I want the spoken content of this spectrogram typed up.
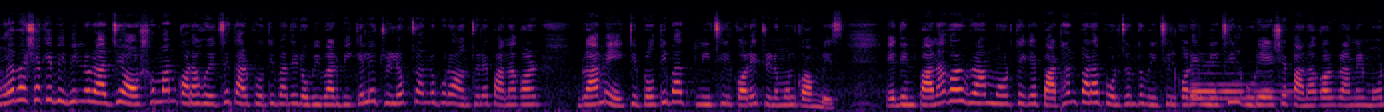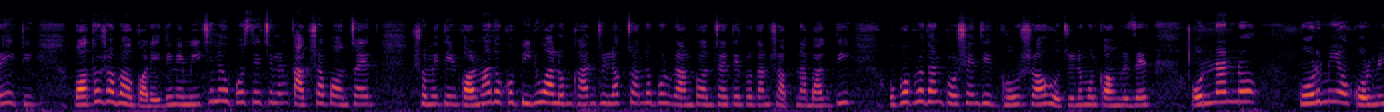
ভাষাকে বিভিন্ন রাজ্যে অসম্মান করা হয়েছে, তার প্রতিবাদে রবিবার বিকেলে ত্রিলোকচন্দ্রপুরা অঞ্চলে পানাগড় গ্রামে একটি প্রতিবাদ মিছিল করে তৃণমূল কংগ্রেস। এদিন পানাগড় গ্রাম মোড় থেকে পাঠানপাড়া পর্যন্ত মিছিল করে। মিছিল ঘুরে এসে পানাগড় গ্রামের মোড়ে একটি পথসভাও করে। এদিন মিছিলে উপস্থিত ছিলেন কাকসা পঞ্চায়েত সমিতির কর্মাধ্যক্ষ পিরু আলম খান, ত্রিলোকচন্দ্রপুর গ্রাম পঞ্চায়েতের প্রধান স্বপ্না বাগদি, উপপ্রধান প্রসেনজিৎ ঘোষ সহ তৃণমূল কংগ্রেসের অন্যান্য কর্মী ও কর্মী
